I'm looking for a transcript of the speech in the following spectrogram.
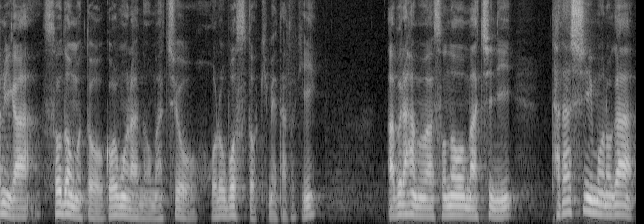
神がソドムとゴモラの町を滅ぼすと決めた時アブラハムはその町に正しい者が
